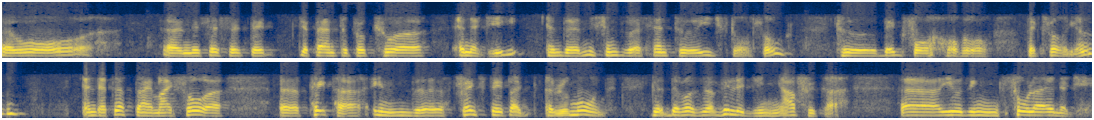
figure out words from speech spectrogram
uh, war uh, necessitated Japan to procure energy, and the missions were sent to Egypt also to beg for petroleum. And at that time, I saw a, a paper in the French paper Le Monde that there was a village in Africa uh, using solar energy.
